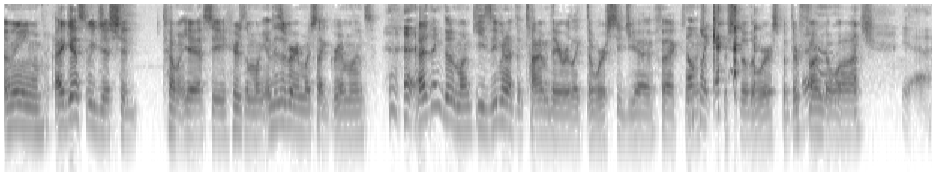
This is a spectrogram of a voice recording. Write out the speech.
I mean, I guess we just should come. Yeah, see, here's the monkey. This is very much like Gremlins. I think the monkeys, even at the time, they were like the worst CGI effect. Oh my God. They're still the worst, but they're fun to watch. Yeah.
